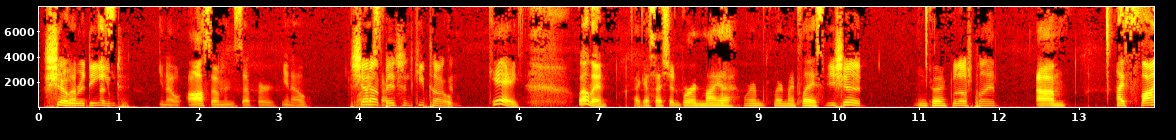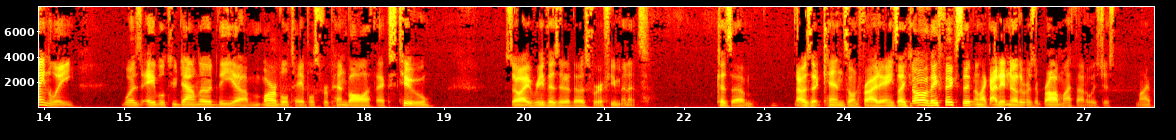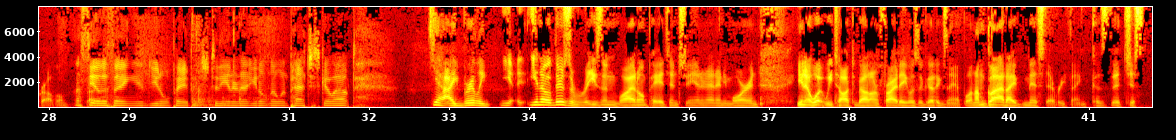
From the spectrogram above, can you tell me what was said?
Show Well, redeemed. You know, awesome and stuff for you know. Shut up, bitch, and keep talking. Okay. Well then, I guess I should learn my uh learn, learn my place. You should. Okay. What else playing? Um, I finally was able to download the uh, Marvel tables for Pinball FX2, so I revisited those for a few minutes. Because um, I was at Ken's on Friday, and he's like, "Oh, they fixed it." I'm like, "I didn't know there was a problem. I thought it was just my problem." That's But- the other thing. You don't pay attention to the internet. You don't know when patches go out. Yeah, I really, you know, there's a reason why I don't pay attention to the internet anymore. And, you know, what we talked about on Friday was a good example. And I'm glad I missed everything because it just,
